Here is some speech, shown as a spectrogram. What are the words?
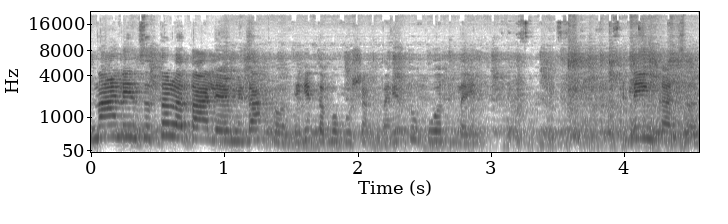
नाणीचं तळत आले मी दाखवते. इथं बघू शकता हे तूप ओतलंय. डिंकाचं.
